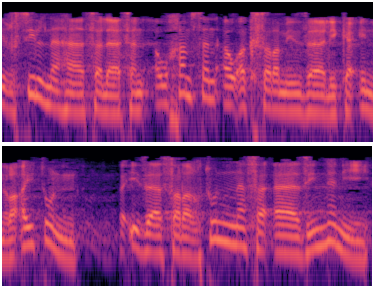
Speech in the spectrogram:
اغسلنها ثلاثا أو خمسا أو أكثر من ذلك إن رأيتن. فإذا فرغتن فآذنني.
